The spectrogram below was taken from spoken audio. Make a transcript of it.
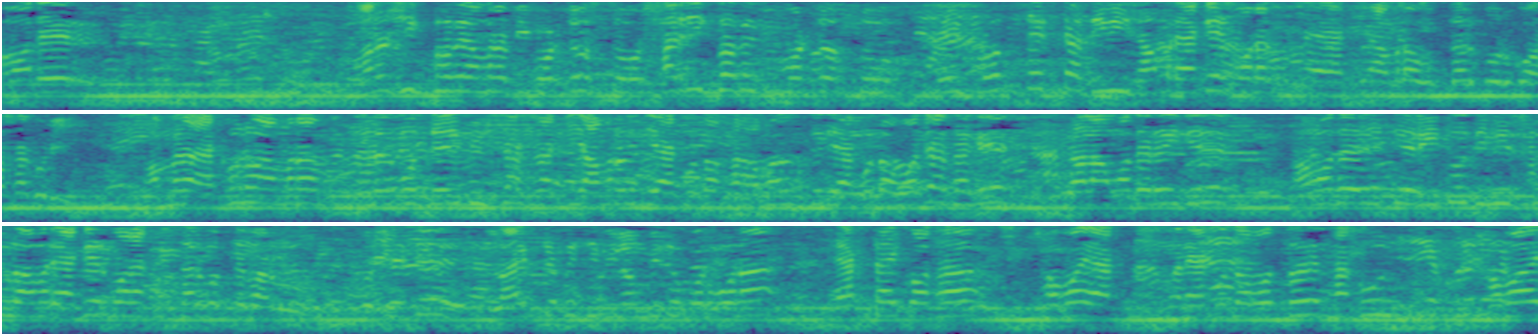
আমাদের মানসিকভাবে আমরা বিপর্যস্ত, শারীরিকভাবে বিপর্যস্ত, এই প্রত্যেকটা জিনিস আমরা একের পর এক আমরা উদ্ধার করব আশা করি। আমরা এখনও আমরা মনের মধ্যে এই বিশ্বাস রাখি, আমরা যদি একতা আমাদের যদি একতা বজায় থাকে, তাহলে আমাদের এই যে, আমাদের এই যে ঋতু জিনিসগুলো আমরা একের পর এক উদ্ধার করতে পারব। তো শেষে লাইফটা বেশি বিলম্বিত করব না। একটাই কথা, সবাই এক মানে একতাবদ্ধ হয়ে থাকুন। সবাই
